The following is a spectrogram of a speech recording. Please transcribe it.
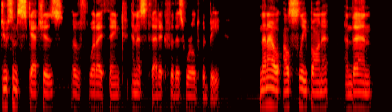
do some sketches of what i think an aesthetic for this world would be and then i'll i'll sleep on it and then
